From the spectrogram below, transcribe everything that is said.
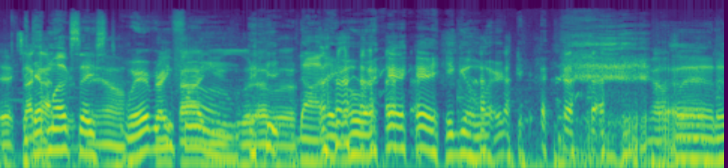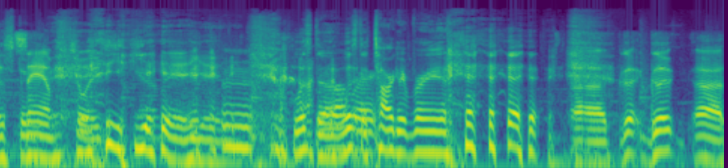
yeah, 'cause I that mug the, say you know, wherever you value, from. whatever. nah, they go work. it go work. You know what I'm Uh, that's stupid. Sam's choice. yeah, yeah. Mm. What's the what's the Target brand? uh, good, good, uh,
